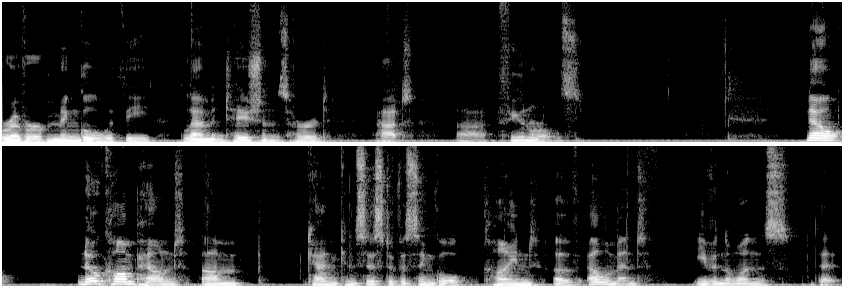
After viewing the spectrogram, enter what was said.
forever mingle with the lamentations heard at uh, funerals. Now, no compound um, can consist of a single kind of element, even the ones that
